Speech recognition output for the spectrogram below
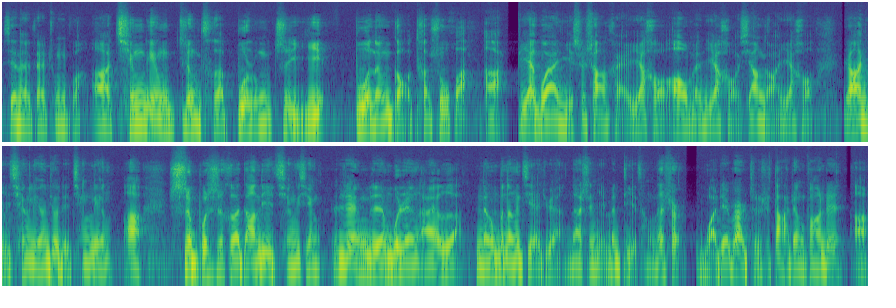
现在在中国啊，清零政策不容置疑。不能搞特殊化啊！别管你是上海也好，澳门也好，香港也好，让你清零就得清零啊！适不适合当地情形，人人不人挨饿，能不能解决，那是你们底层的事儿。我这边只是大政方针啊。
